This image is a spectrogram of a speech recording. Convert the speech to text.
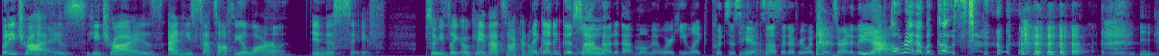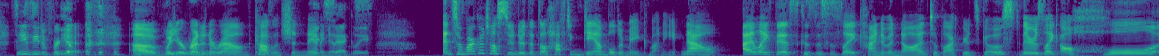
But he tries. He tries and he sets off the alarm Uh-huh. in this safe. So he's like, okay, that's not going to work. I work. got a good So- laugh out of that moment where he like puts his hands Yes. up and everyone turns around and he's Yeah. like, "Oh right, I'm a ghost." it's easy to forget um, when you're running around causing shenanigans. Exactly. And so Marco tells Sundar that they'll have to gamble to make money. Now, I like this because this is like kind of a nod to Blackbeard's ghost. There's like a whole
